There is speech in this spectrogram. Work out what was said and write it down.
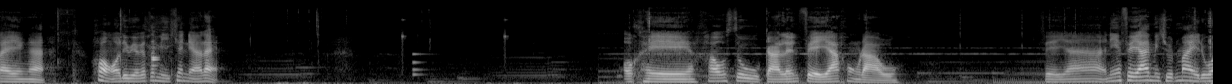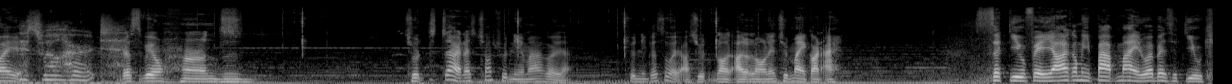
แรงๆอะของโอลิเวียก็จะมีแค่เนี้ยแหละ โอเค เข้าสู่การเล่นเฟย่าของเรา เฟย่านี่เฟย่ามีชุดใหม่ด้วย This will hurt. r e s w e l h a n d ชุดจ่ายนะชอบชุดนี้มากเลยอะชุดนี้ก็สวย เอาชุดลองเอาลองเล่นชุดใหม่ก่อนอะ สกิลเฟย่าก็มีป้าบใหม่ด้วยเป็นสกิลเค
